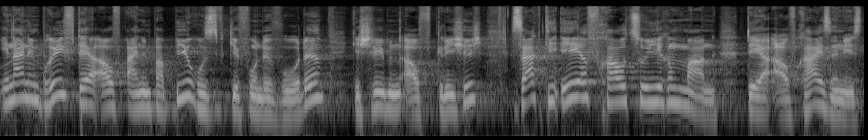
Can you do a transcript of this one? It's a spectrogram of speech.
in einem Brief, der auf einem Papyrus gefunden wurde, geschrieben auf Griechisch, sagt die Ehefrau zu ihrem Mann, der auf Reisen ist,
